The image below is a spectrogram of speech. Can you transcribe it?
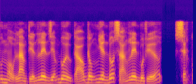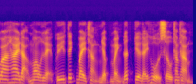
phun màu lam tiến lên diễm đuôi cáo đông nhiên đốt sáng lên bốn phía xét qua hai đạo mau lẹ quỹ tích bay thẳng nhập mảnh đất kia đáy hồ sâu thăm thẳm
